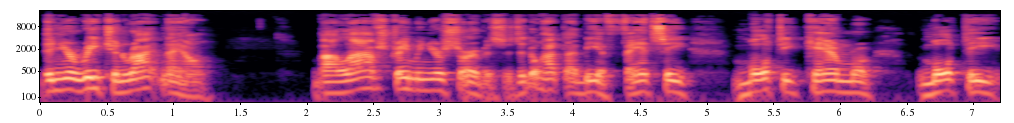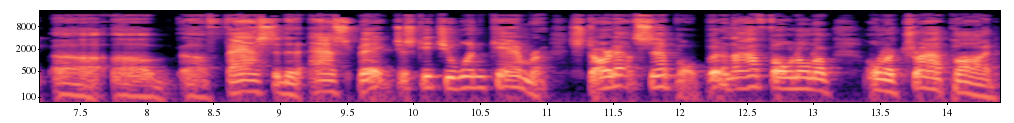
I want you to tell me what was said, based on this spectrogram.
than you're reaching right now by live streaming your services. It don't have to be a fancy multi-camera multi uh, uh, uh, faceted aspect just get you one camera. Start out simple. Put an iphone on a on a tripod.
